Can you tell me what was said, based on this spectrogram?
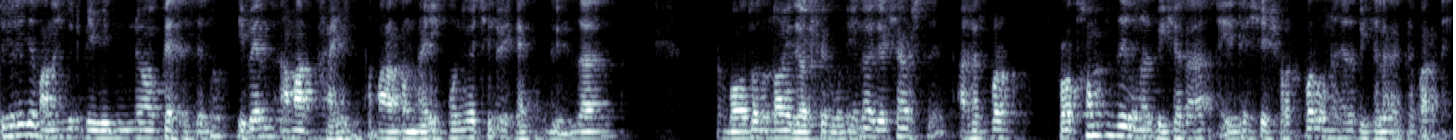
ছিল যে মানুষগুলি বিভিন্ন পেশে ছিল ইভেন আমার ভাই, আমার আপন ভাই, উনিও ছিল এখানে। দুই হাজার সম্ভবত নয় দশে উনি, নয় দশে আসছে। আসার পর প্রথম যে ওনার বিষয়টা এটা শেষ হওয়ার পর ওনার বিষয় লাগাতে পারে নাই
